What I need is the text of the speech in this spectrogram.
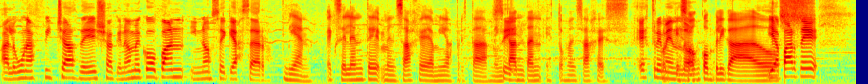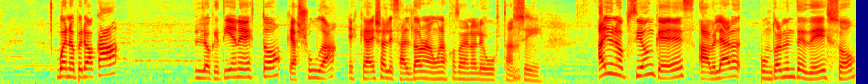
algunas fichas de ella que no me copan y no sé qué hacer. Bien, excelente mensaje de amigas prestadas. Me Sí. encantan estos mensajes. Es tremendo. Porque son complicados. Y aparte, bueno, pero acá lo que tiene esto, que ayuda, es que a ella le saltaron algunas cosas que no le gustan. Sí. Hay una opción que es hablar puntualmente de eso.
